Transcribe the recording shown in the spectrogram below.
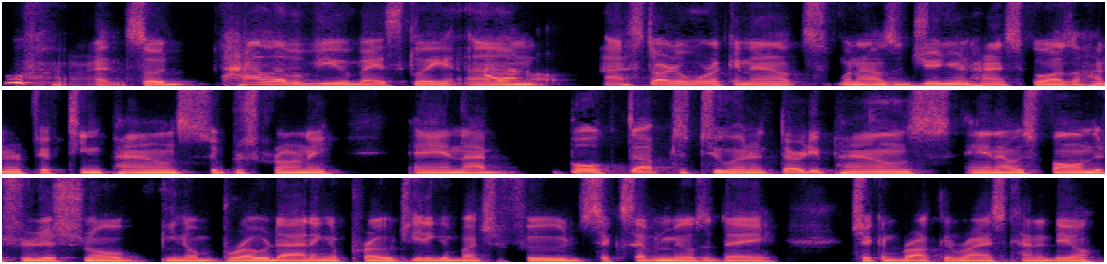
All right. So high level view, basically. Um, I started working out when I was a junior in high school. I was 115 pounds, super scrawny, and I bulked up to 230 pounds. And I was following the traditional, you know, bro dieting approach, eating a bunch of food, six, seven meals a day, chicken, broccoli, rice kind of deal.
